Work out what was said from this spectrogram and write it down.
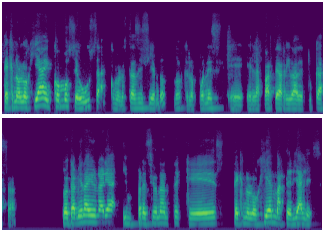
tecnología en cómo se usa, como lo estás diciendo, ¿no? Que lo pones eh, en la parte de arriba de tu casa. Pero también hay un área impresionante que es tecnología en materiales.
